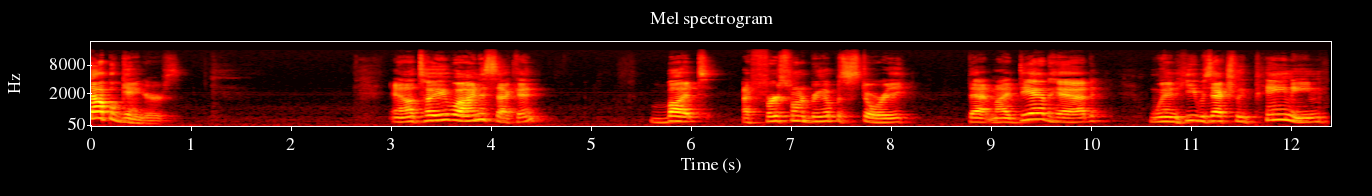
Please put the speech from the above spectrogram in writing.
doppelgangers. And I'll tell you why in a second. But I first want to bring up a story that my dad had when he was actually painting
